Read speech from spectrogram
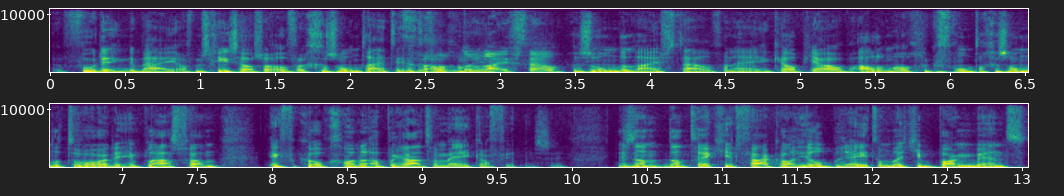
voeding erbij. Of misschien zelfs wel over gezondheid in het Gezonde algemeen lifestyle. gezonde lifestyle. Van, hé, ik help jou op alle mogelijke fronten gezonder te worden. In plaats van, ik verkoop gewoon een apparaat waarmee je kan fitnessen. Dus dan, dan trek je het vaak al heel breed. Omdat je bang bent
